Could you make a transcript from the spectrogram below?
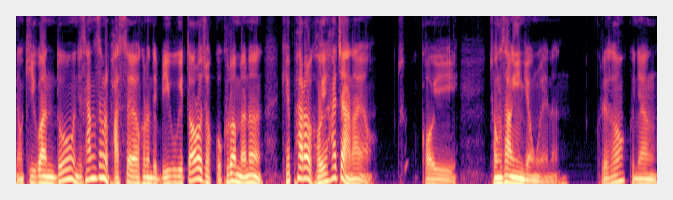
어, 기관도 이제 상승을 봤어요. 그런데 미국이 떨어졌고 그러면은 개파락을 거의 하지 않아요. 거의 정상인 경우에는. 그래서 그냥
